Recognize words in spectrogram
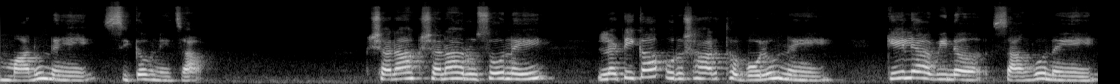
मानू नये. शिकवणेचा क्षणाक्षणा रुसो नये लटिका पुरुषार्थ बोलू नये केल्या विन सांगू नये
